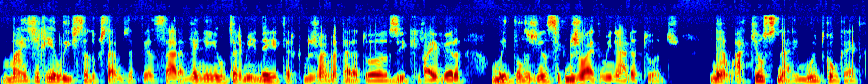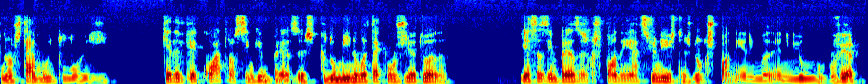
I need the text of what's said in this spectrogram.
mais realista do que estarmos a pensar, vem aí um Terminator que nos vai matar a todos e que vai haver uma inteligência que nos vai dominar a todos. Não, há aqui um cenário muito concreto que não está muito longe, que é de haver quatro ou cinco empresas que dominam a tecnologia toda. E essas empresas respondem a acionistas, não respondem a, nenhuma, a nenhum governo.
